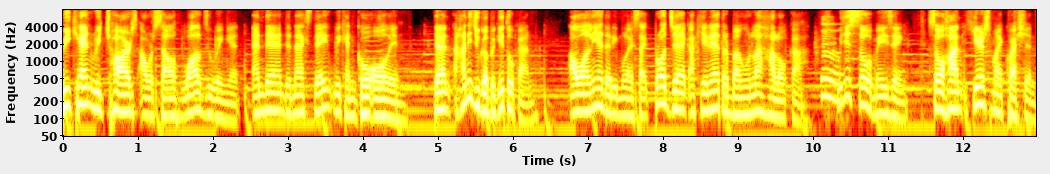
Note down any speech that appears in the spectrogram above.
we can recharge ourselves while doing it. And then the next day we can go all in. Dan Hani juga begitu kan. Awalnya dari mulai side project, akhirnya terbangunlah Haloka. Mm. Which is so amazing. So Han, here's my question.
